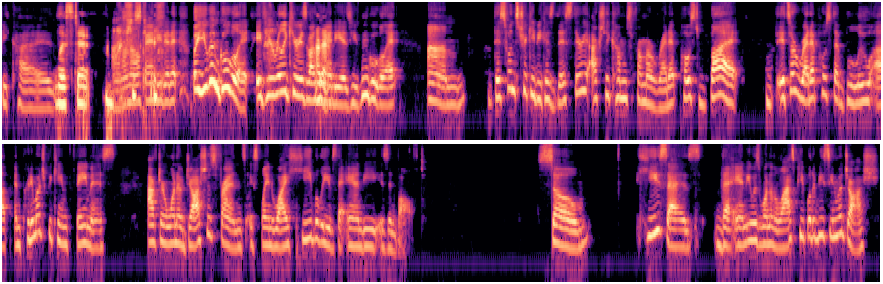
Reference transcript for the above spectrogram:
because List it. I don't know if Andy did it, but you can Google it if you're really curious about who Andy is. You can Google it. Um, this one's tricky because this theory actually comes from a Reddit post, but it's a Reddit post that blew up and pretty much became famous after one of Josh's friends explained why he believes that Andy is involved. So he says that Andy was one of the last people to be seen with Josh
